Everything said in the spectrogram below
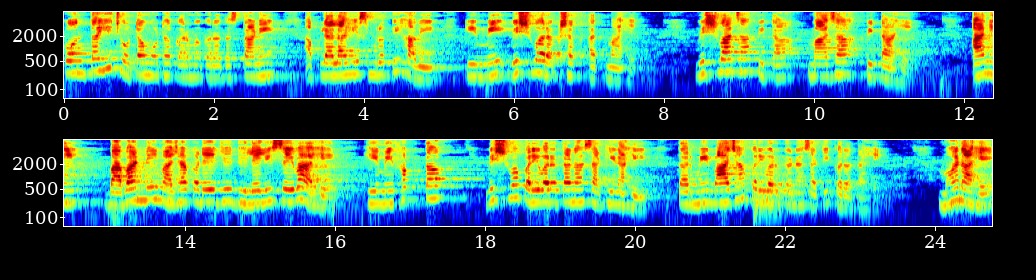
कोणतंही छोटं मोठं कर्म करत असताना आपल्याला ही स्मृती हवी की मी विश्वरक्षक आत्मा आहे. विश्वाचा पिता माझा पिता आहे. आणि बाबांनी माझ्याकडे जी दिलेली सेवा आहे ही मी फक्त विश्व परिवर्तनासाठी नाही तर मी माझ्या परिवर्तनासाठी करत आहे. म्हण आहे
